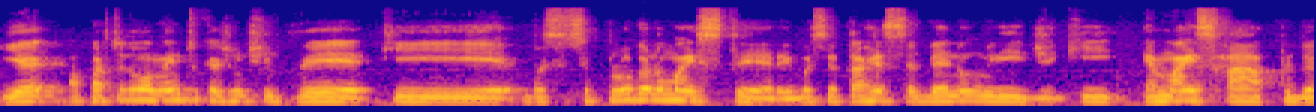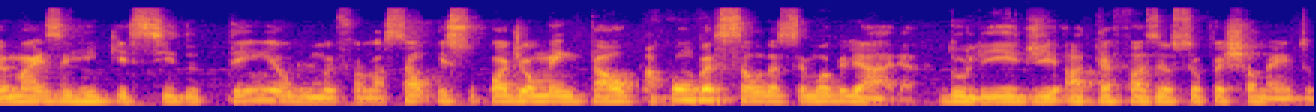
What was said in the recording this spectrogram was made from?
E é, a partir do momento que a gente vê que você se pluga numa esteira e você está recebendo um lead que é mais rápido, é mais enriquecido, tem alguma informação, isso pode aumentar a conversão dessa imobiliária, do lead até fazer o seu fechamento.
